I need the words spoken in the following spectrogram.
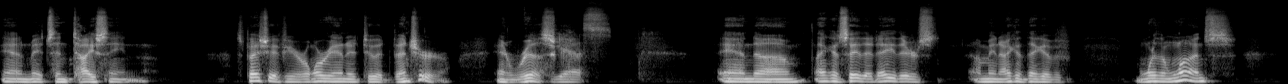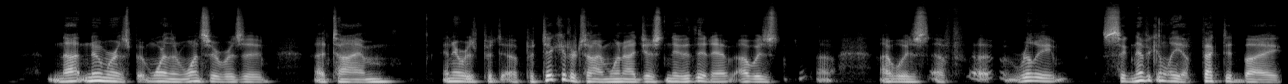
and it's enticing, especially if you're oriented to adventure and risk. Yes. And um, I can say that, hey, there's, I mean, I can think of more than once, not numerous, but more than once, there was a, a time, and there was a particular time when I just knew that I was, uh, I was uh, uh, really significantly affected by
